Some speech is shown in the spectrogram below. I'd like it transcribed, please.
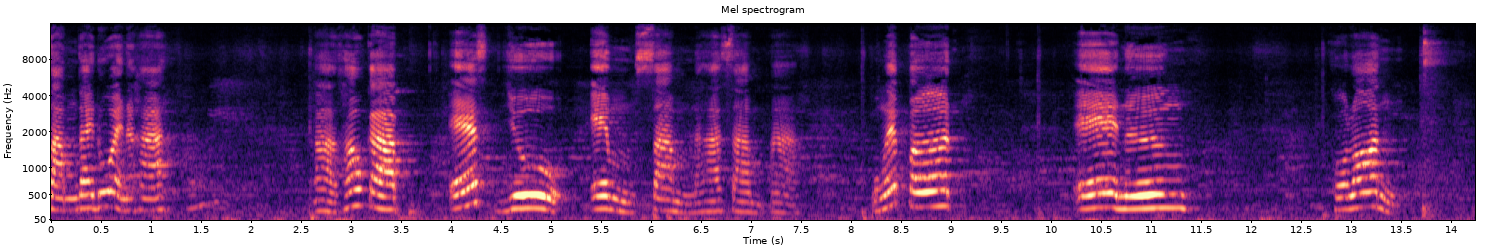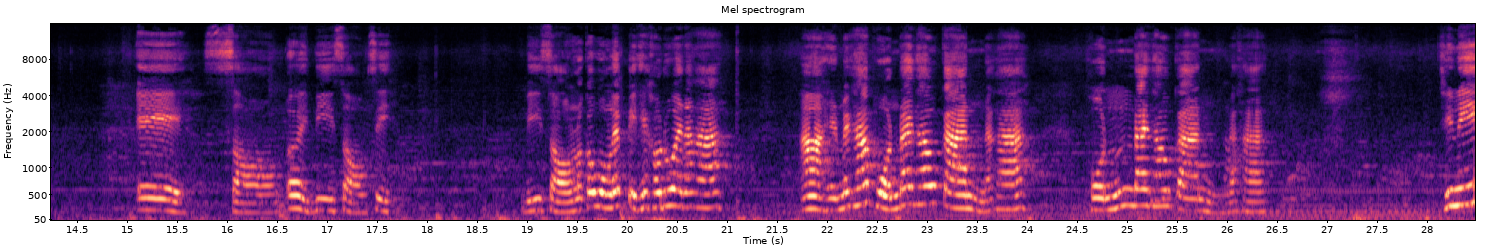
sum ได้ด้วยนะคะ อ่า เท่ากับ s u m sum นะคะ sum อ่าวงเล็บเปิด a 1 colon a 2เอ้ย b 2สิ b 2แล้วก็วงเล็บปิดให้เขาด้วยนะคะ อ่า เห็นไหมคะ ผลได้เท่ากันนะคะ ผลได้เท่ากันนะคะ ทีนี้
